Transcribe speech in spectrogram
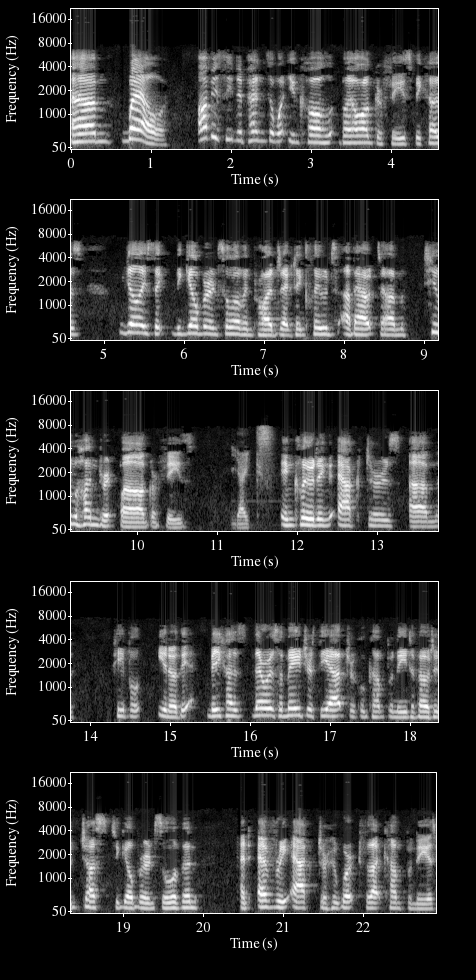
Um, well, obviously it depends on what you call biographies because realize that the Gilbert and Sullivan project includes about um, 200 biographies, Yikes. including actors, um, people, you know, the because there was a major theatrical company devoted just to Gilbert and Sullivan, and every actor who worked for that company is,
